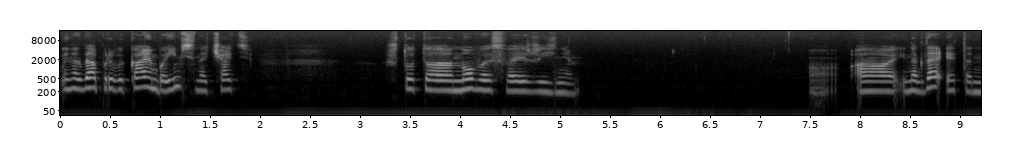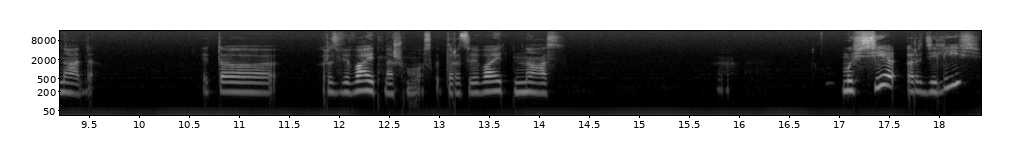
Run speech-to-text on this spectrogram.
иногда привыкаем, боимся начать что-то новое в своей жизни. А, а иногда это надо. Это развивает наш мозг, это развивает нас. Мы все родились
